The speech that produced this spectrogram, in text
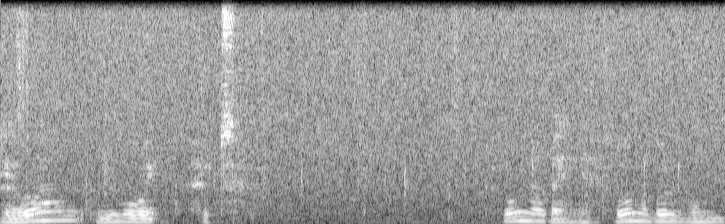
gewoon mooi uit. Groen oranje, groen, groen, groen.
